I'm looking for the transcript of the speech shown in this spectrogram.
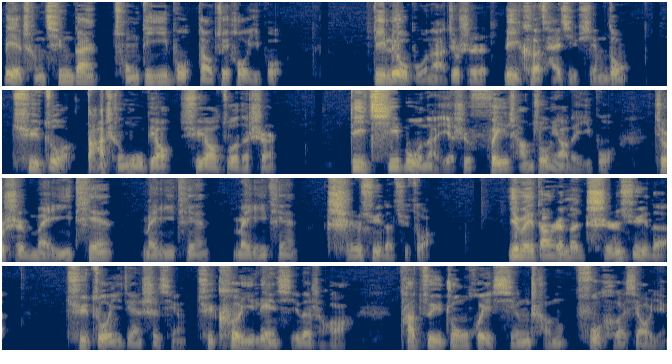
列成清单，从第一步到最后一步。第六步呢，就是立刻采取行动去做达成目标需要做的事儿。第七步呢，也是非常重要的一步，就是每一天、每一天、每一天持续的去做。因为当人们持续的去做一件事情，去刻意练习的时候啊。它最终会形成复合效应，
